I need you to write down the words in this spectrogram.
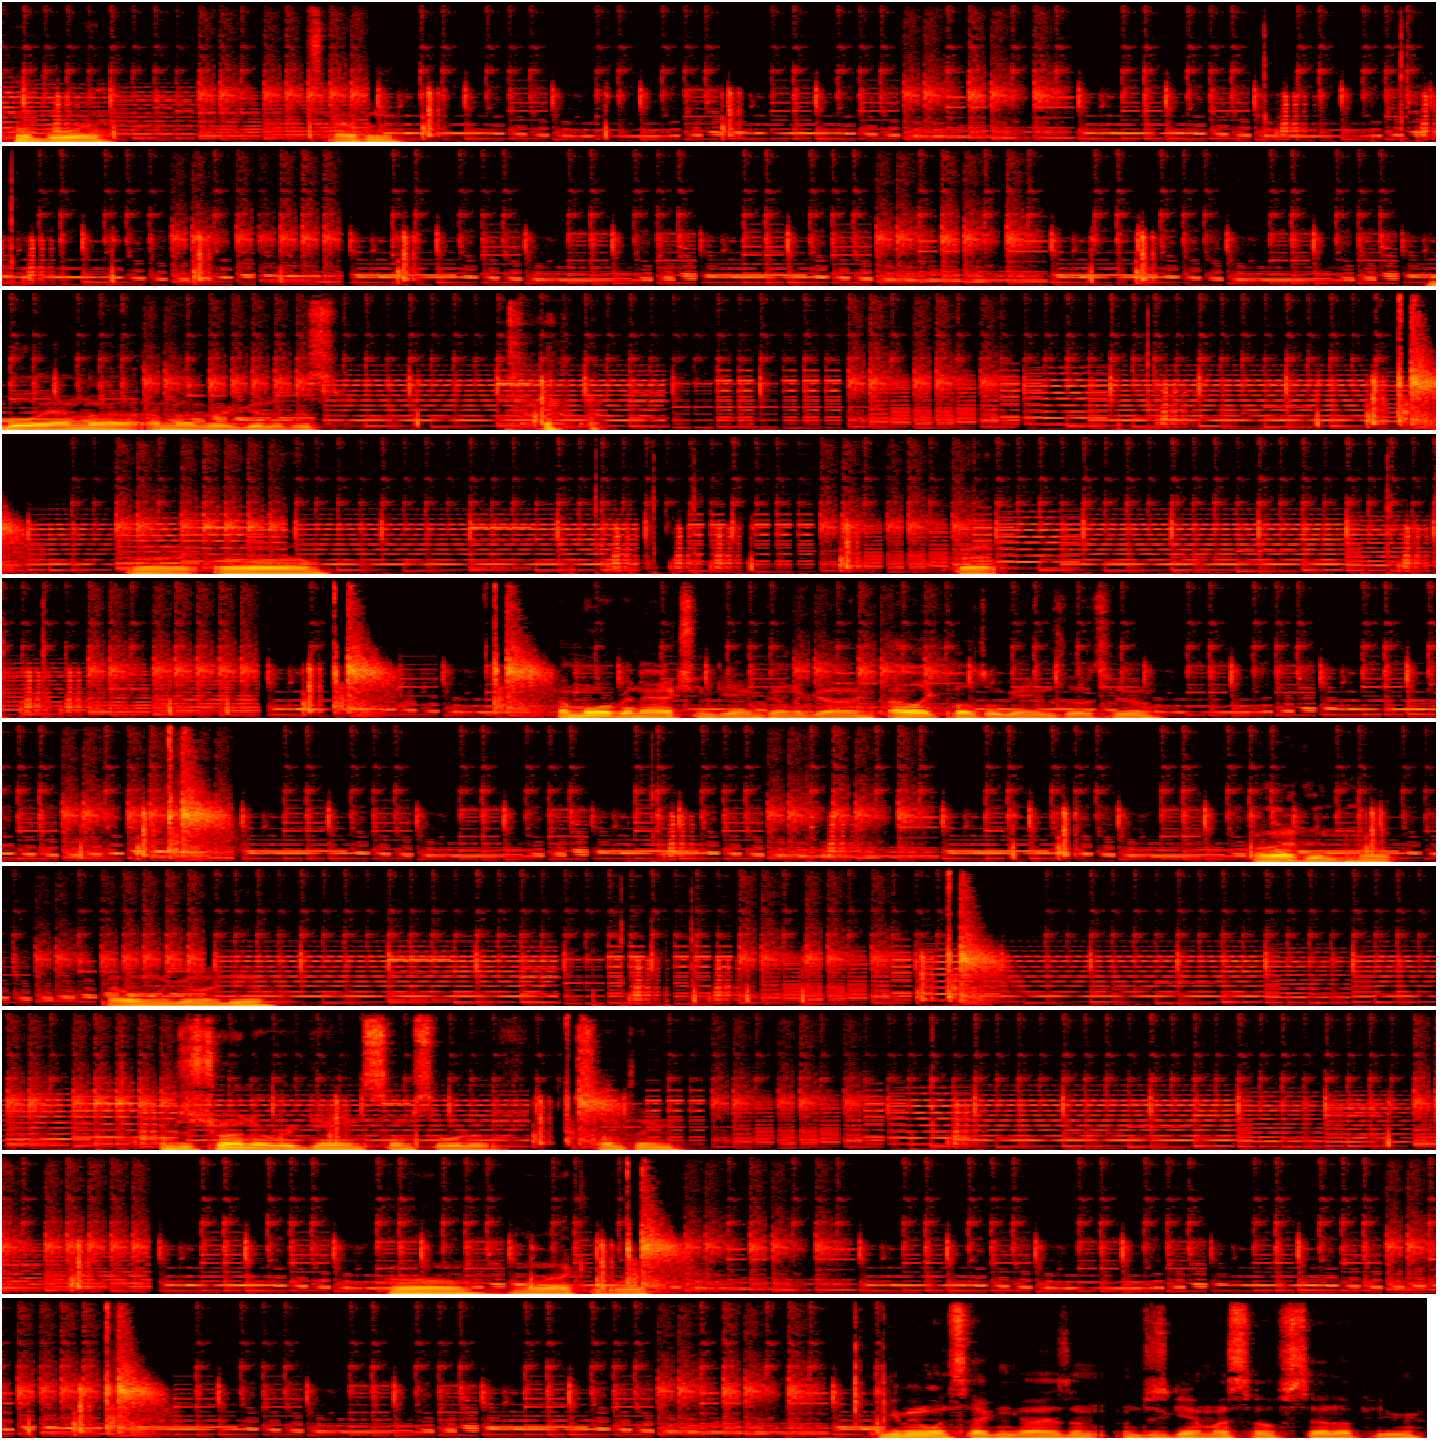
Oh boy. What's happening? Very good at this. Alright, um crap. I'm more of an action game kind of guy. I like puzzle games though too. Well, that didn't help. That wasn't a good idea. just trying to regain some sort of something. Um, well, that could work. Give me one second, guys. I'm, I'm just getting myself set up here.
